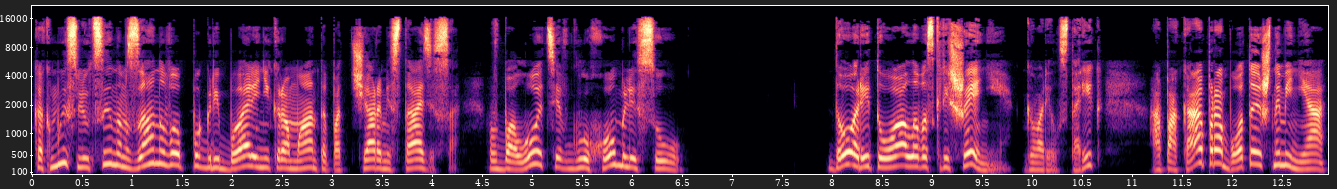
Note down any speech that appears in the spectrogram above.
как мы с Люцином заново погребали некроманта под чарами стазиса, в болоте, в глухом лесу. «До ритуала воскрешения», — говорил старик, — «а пока поработаешь на меня».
